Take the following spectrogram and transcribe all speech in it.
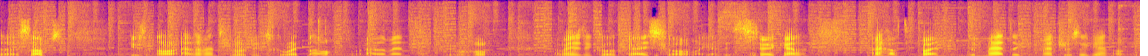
uh, subs. Use another element for doing score right now for element. Amazing code, guys. Oh my god, it's uh, kind of. I have to find the meta mattress again. Okay,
